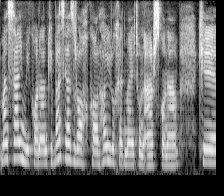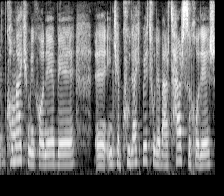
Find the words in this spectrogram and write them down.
من سعی می‌کنم که بعضی از راهکارهایی رو خدمتتون ارز کنم که کمک می‌کنه به اینکه کودک بتونه بر ترس خودش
